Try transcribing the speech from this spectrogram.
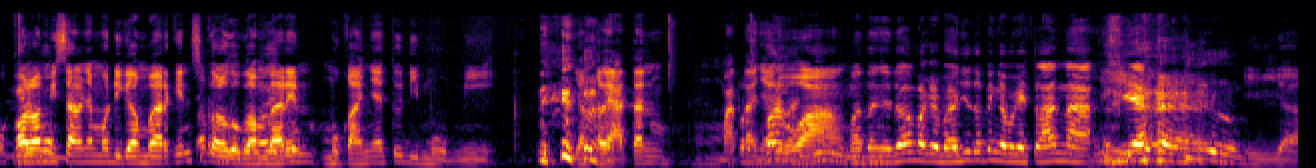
Kalau misalnya mau digambarkin sih kalau gue gambarin mukanya tuh di mumi. Yang kelihatan matanya Perban, doang. Matanya doang pakai baju tapi nggak pakai celana. Iya. Iya,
